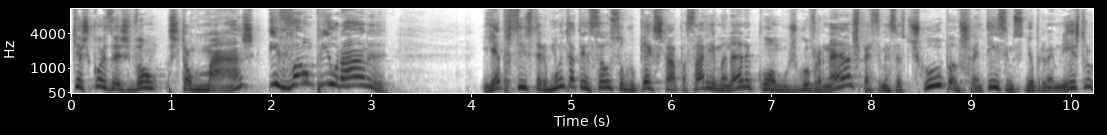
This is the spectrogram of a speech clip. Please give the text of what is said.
que as coisas vão, estão más e vão piorar. E é preciso ter muita atenção sobre o que é que se está a passar e a maneira como os governantes, peço imensa desculpa, o excelentíssimo senhor Primeiro-Ministro,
